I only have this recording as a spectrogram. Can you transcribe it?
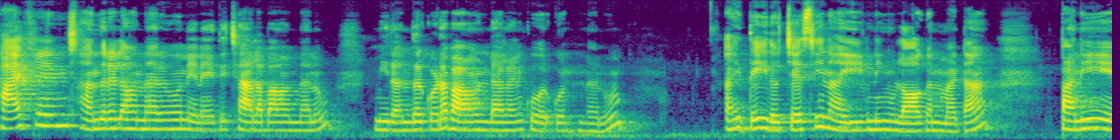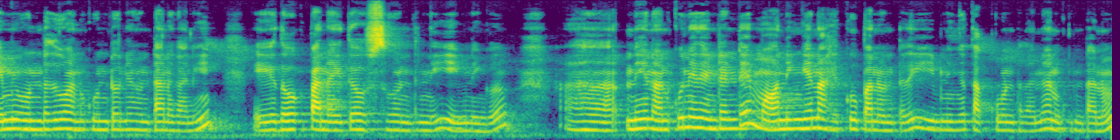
హాయ్ ఫ్రెండ్స్ అందరు ఎలా ఉన్నారు? నేనైతే చాలా బాగున్నాను. మీరందరు కూడా బాగుండాలని కోరుకుంటున్నాను. అయితే ఇది వచ్చేసి నా ఈవినింగ్ వ్లాగ్ అనమాట పని ఏమి ఉండదు అనుకుంటూనే ఉంటాను కానీ ఏదో ఒక పని అయితే వస్తూ ఉంటుంది ఈవినింగ్. నేను అనుకునేది ఏంటంటే మార్నింగే నాకు ఎక్కువ పని ఉంటుంది ఈవినింగ్ తక్కువ ఉంటుందని అనుకుంటాను.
